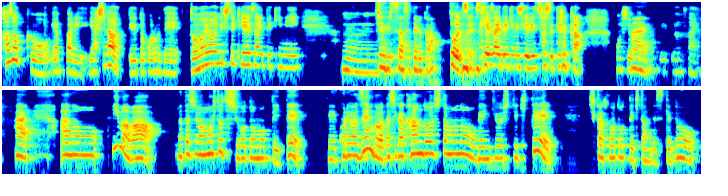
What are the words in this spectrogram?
家族をやっぱり養うっていうところで、どのようにして経済的にうん成立させてるか？そうですね。経済的に成立させてるか、もしよかったらください。はい。はい、あの、今は私はもう一つ仕事を持っていて、えこれは全部私が感動したものを勉強してきて、資格を取ってきたんですけど、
